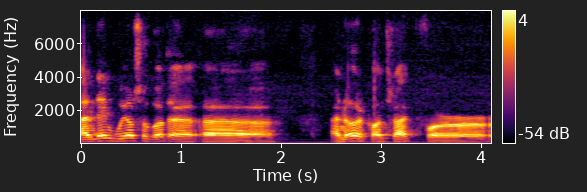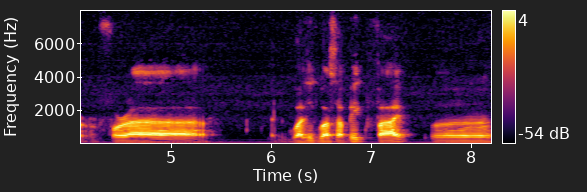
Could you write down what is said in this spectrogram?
and then we also got a, a another contract for for a well, it was a big five uh,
